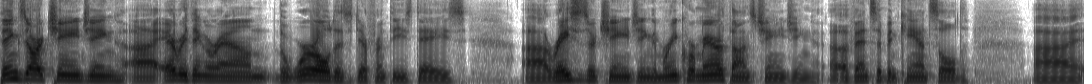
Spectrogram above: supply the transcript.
Things are changing. Uh, everything around the world is different these days. Uh, races are changing. The Marine Corps Marathon's changing. Uh, events have been canceled. Uh,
